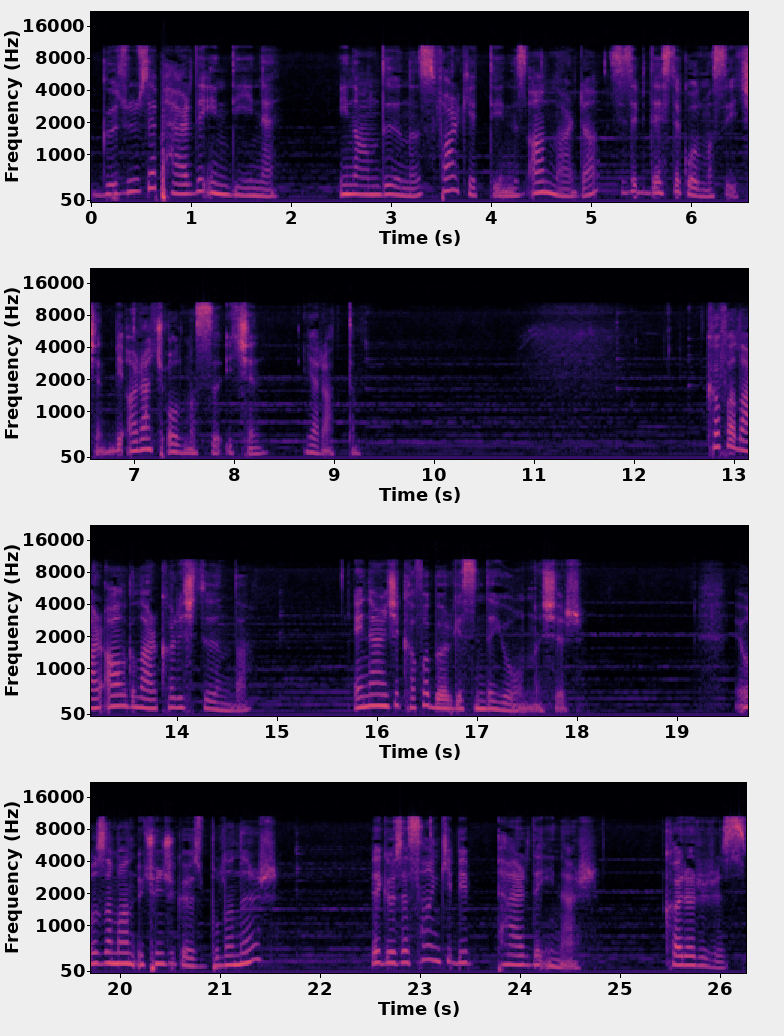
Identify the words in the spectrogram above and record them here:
gözünüze perde indiğine inandığınız, fark ettiğiniz anlarda size bir destek olması için, bir araç olması için yarattım. Kafalar, algılar karıştığında enerji kafa bölgesinde yoğunlaşır. E o zaman üçüncü göz bulanır ve göze sanki bir perde iner. Kararırız.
